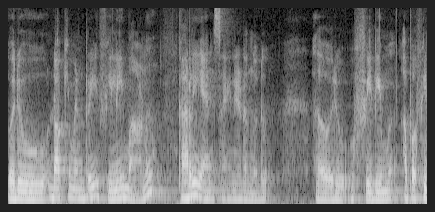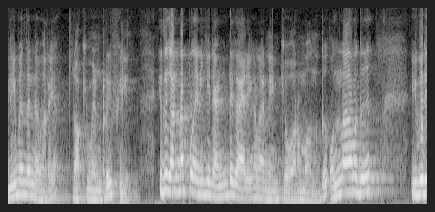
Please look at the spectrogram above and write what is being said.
ഒരു ഡോക്യുമെന്ററി ഫിലിമാണ് കറി ആൻഡ് സൈനൈഡ് എന്നൊരു ഒരു ഫിലിം അപ്പോൾ ഫിലിം എന്ന് തന്നെ പറയാം? ഡോക്യുമെന്ററി ഫിലിം ഇത് കണ്ടപ്പോൾ എനിക്ക് രണ്ട് കാര്യങ്ങളാണ് എനിക്ക് ഓർമ്മ വന്നത്. ഒന്നാമത് ഇവർ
